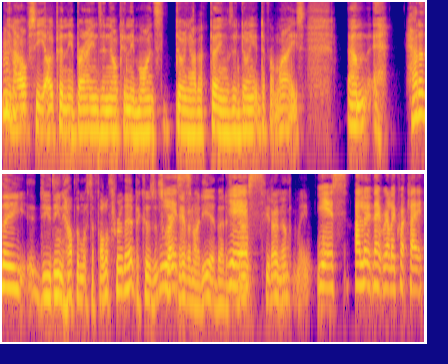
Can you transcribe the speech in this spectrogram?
you Mhm. know, obviously open their brains and open their minds to doing other things and doing it different ways. Um, how do they? Do you then help them with the follow through of that? Because it's great to have an idea, but if, Yes. you, don't, if you don't implement, Yes, I learned that really quickly.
